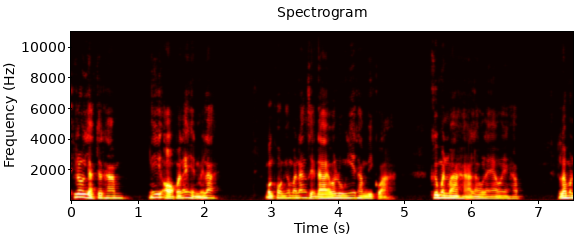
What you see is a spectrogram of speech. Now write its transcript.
ที่เราอยากจะทำนี่ออกมาแล้วเห็นไหมล่ะ บางคนก็มานั่งเสียดายว่าลุงนี้ทำดีกว่า คือมันมาหาเราแล้วไงครับ แล้วมัน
